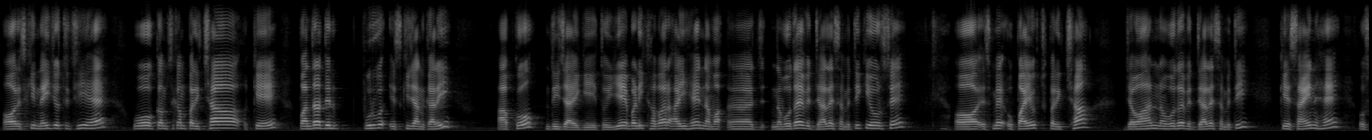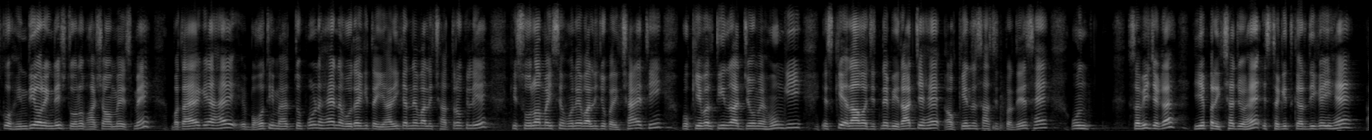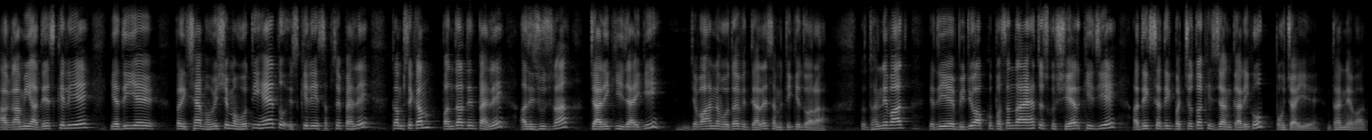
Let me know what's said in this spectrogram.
और इसकी नई जो तिथि है वो कम से कम परीक्षा के पंद्रह दिन पूर्व इसकी जानकारी आपको दी जाएगी। तो ये बड़ी खबर आई है नवोदय विद्यालय समिति की ओर से और इसमें उपायुक्त परीक्षा जवाहर नवोदय विद्यालय समिति के साइन हैं, उसको हिंदी और इंग्लिश दोनों भाषाओं में इसमें बताया गया है। बहुत ही महत्वपूर्ण है नवोदय की तैयारी करने वाले छात्रों के लिए कि 16 मई से होने वाली जो परीक्षाएँ थी, वो केवल तीन राज्यों में होंगी। इसके अलावा जितने भी राज्य हैं और केंद्र शासित प्रदेश हैं, उन सभी जगह ये परीक्षा जो है स्थगित कर दी गई है आगामी आदेश के लिए। यदि ये परीक्षाएँ भविष्य में होती हैं तो इसके लिए सबसे पहले, कम से कम पंद्रह दिन पहले अधिसूचना जारी की जाएगी जवाहर नवोदय विद्यालय समिति के द्वारा। तो धन्यवाद। यदि ये वीडियो आपको पसंद आया है तो इसको शेयर कीजिए, अधिक से अधिक बच्चों तक इस जानकारी को पहुंचाइए। धन्यवाद।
